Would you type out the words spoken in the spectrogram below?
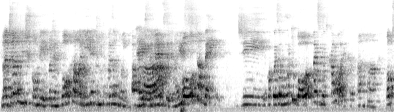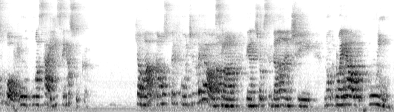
Não adianta a gente comer, por exemplo, pouca caloria de muita coisa ruim. É isso que eu quero dizer, não é isso? Ou também de uma coisa muito boa, mas muito calórica. Aham. Vamos supor, um, um açaí sem açúcar. Que é uma, é uma superfood legal, assim. Tem antioxidante, não, não é algo ruim,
